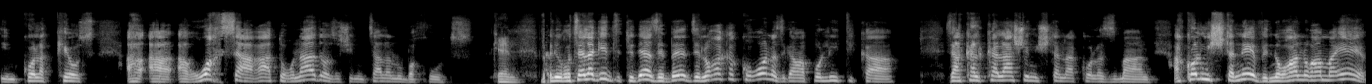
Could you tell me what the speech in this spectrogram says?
עם כל הכאוס, הרוח סערה, הטורנדו הזה שנמצא לנו בחוץ. כן, ואני רוצה להגיד, אתה יודע, זה, זה לא רק הקורונה, זה גם הפוליטיקה, זה הכלכלה שמשתנה כל הזמן, הכל משתנה ונורא נורא מהר.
